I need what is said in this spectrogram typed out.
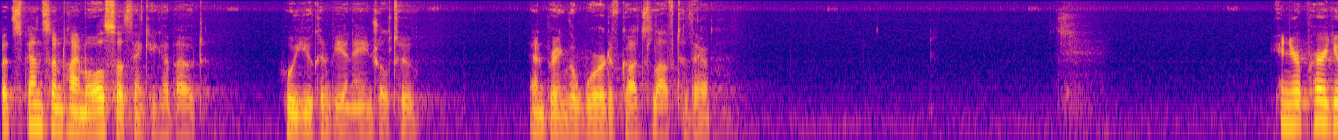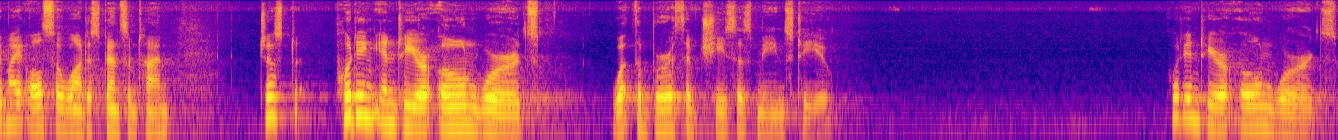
But spend some time also thinking about who you can be an angel to and bring the word of God's love to them. In your prayer, you might also want to spend some time just putting into your own words what the birth of Jesus means to you. Put into your own words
